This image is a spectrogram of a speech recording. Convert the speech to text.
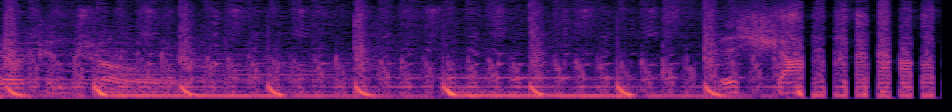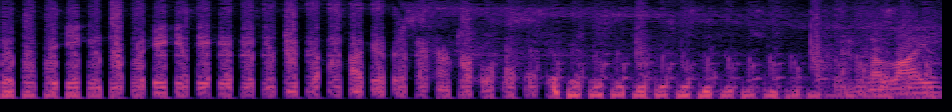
your control. This chakra now is being radiated to the higher centers. And the light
